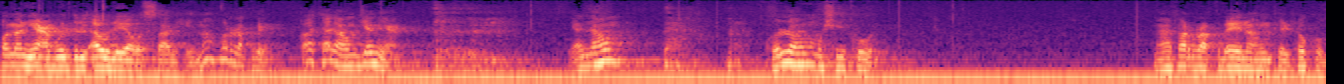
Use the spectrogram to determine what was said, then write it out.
ومن يعبد الأولياء والصالحين. ما فرق بينهم قاتلهم جميعا. لأنهم كلهم مشركون. ما فرق بينهم في الحكم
